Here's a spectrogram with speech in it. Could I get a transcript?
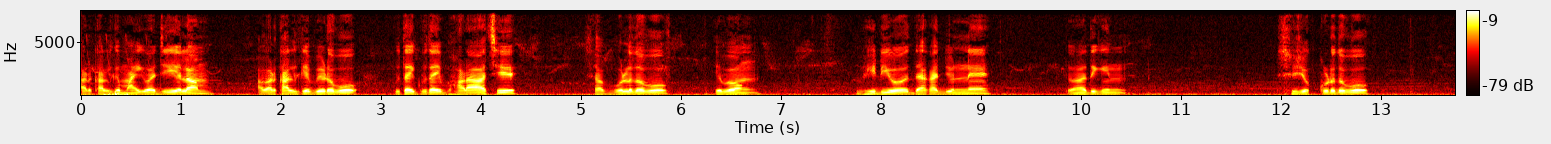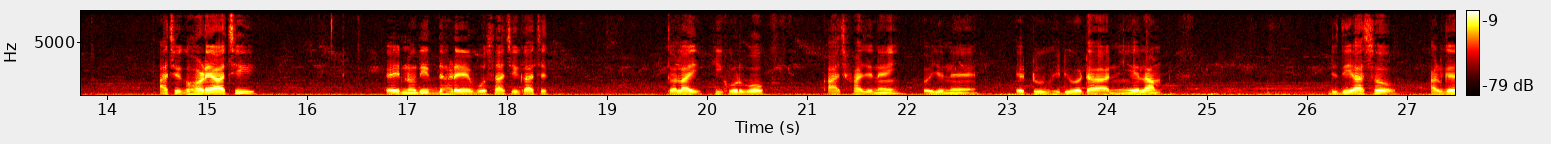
আর কালকে মাইক বাজিয়ে এলাম, আবার কালকে বেরোবো। কোথায় কোথায় ভাড়া আছে, সব বলে দেবো। এবং ভিডিও দেখার জন্যে তোমাদেরকে সুযোগ করে দেবো। আছে ঘরে আছি, এই নদীর ধারে বসে আছি গাছের তলায় কি করব? কাজ ফাজ নেই, ওই জন্যে একটু ভিডিওটা নিয়ে এলাম। যদি আসো, কালকে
